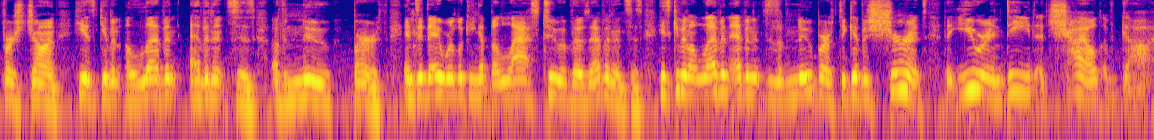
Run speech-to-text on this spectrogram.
First John, he has given 11 evidences of new birth. And today we're looking at the last two of those evidences. He's given 11 evidences of new birth to give assurance that you are indeed a child of God.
